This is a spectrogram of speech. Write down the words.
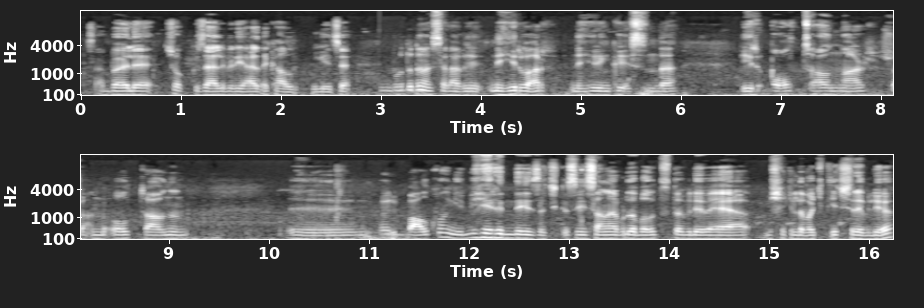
Mesela böyle çok güzel bir yerde kaldık bu gece. Burada da mesela bir nehir var. Nehirin kıyısında bir Old Town var. Şu anda Old Town'un eee, böyle balkon gibi bir yerindeyiz açıkçası. İnsanlar burada balık tutabiliyor veya bir şekilde vakit geçirebiliyor.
